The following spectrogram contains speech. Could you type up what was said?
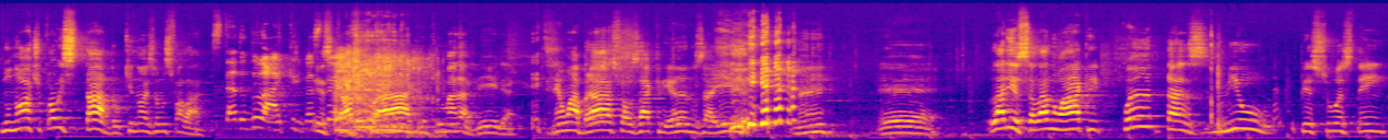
No norte, qual estado que nós vamos falar? Estado do Acre, pastor. Estado do Acre, que maravilha. Né, Um abraço aos acrianos aí. né? É, Larissa, lá no Acre, quantas mil pessoas tem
